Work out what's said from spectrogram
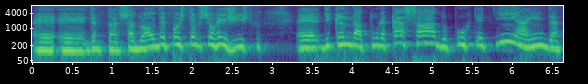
é, é, deputado estadual, depois teve seu registro é, de candidatura cassado, porque tinha ainda,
